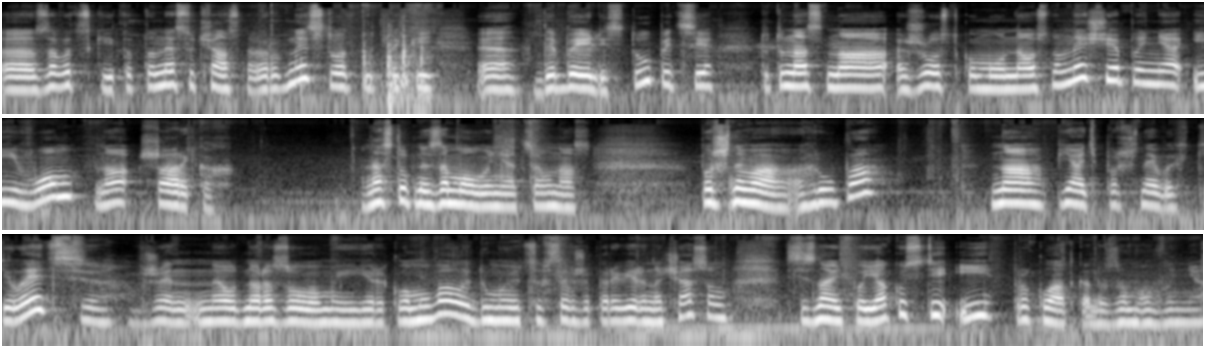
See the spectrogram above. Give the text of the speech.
е, заводські, тобто не сучасне виробництво. Тут такий е, дебелі ступиці. Тут у нас на жорсткому на основне щеплення і ВОМ на шариках. Наступне замовлення це у нас поршнева група на 5 поршневих кілець. Вже неодноразово ми її рекламували. Думаю, це все вже перевірено часом. Всі знають по якості і прокладка до замовлення.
